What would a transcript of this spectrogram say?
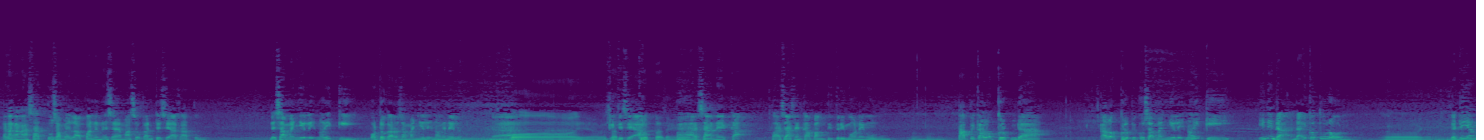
katakanlah 1 sampai 8 ini saya masukkan DCA 1. Lek sama nyilik no iki, podo karo sama nyilik no ini loh. Nah, Oh iya. iki satu DCA. Grup. Bahasane kak, bahasa yang gampang diterima ning ngono. Hmm. Tapi kalau grup ndak, kalau grup itu sama nyilik no iki, ini ndak ndak ikut turun. Oh iya. Jadi yang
